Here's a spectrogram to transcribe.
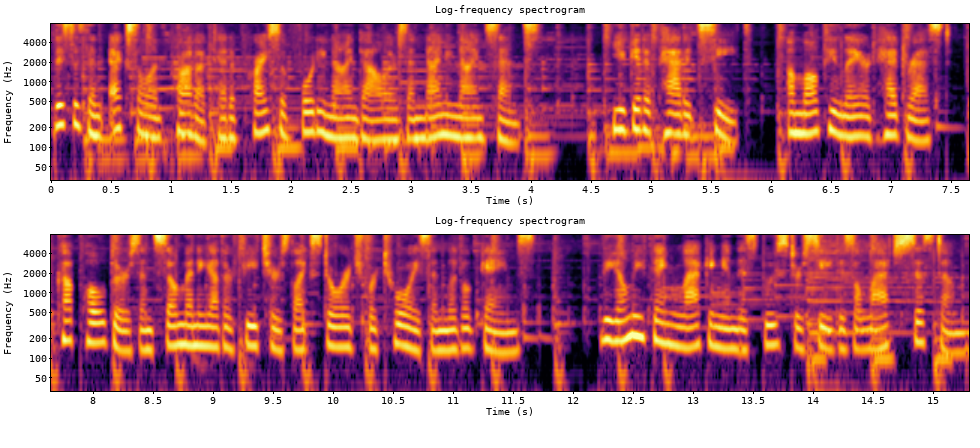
This is an excellent product at a price of $49.99. You get a padded seat, a multi-layered headrest, cup holders and so many other features like storage for toys and little games. The only thing lacking in this booster seat is a latch system,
